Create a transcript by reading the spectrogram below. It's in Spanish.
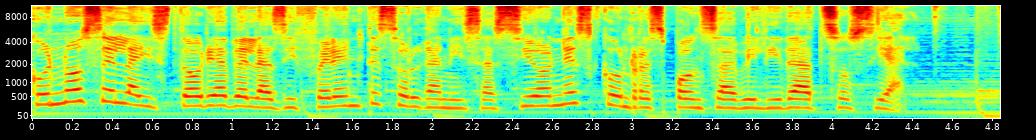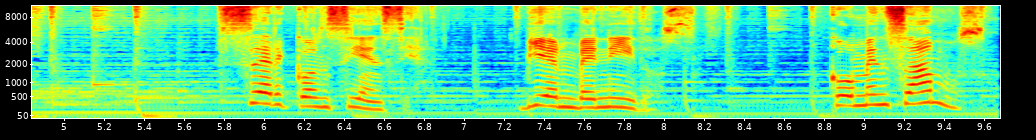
Conoce la historia de las diferentes organizaciones con responsabilidad social. Ser Conciencia. Bienvenidos. Comenzamos.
